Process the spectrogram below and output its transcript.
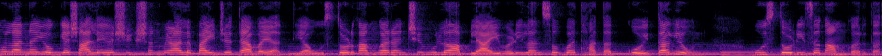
मुलांना योग्य शालेय शिक्षण मिळालं पाहिजे त्या वयात या ऊसतोड कामगारांची मुलं आपल्या आईवडिलांसोबत हातात कोयता घेऊन ऊसतोडीचं काम करतात.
